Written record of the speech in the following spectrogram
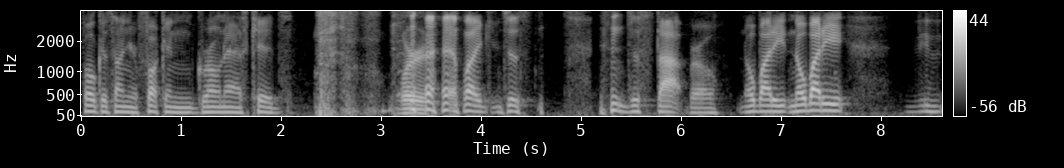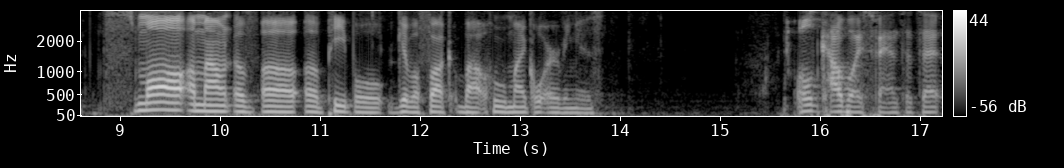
Focus on your fucking grown ass kids. Word. like just just stop, bro. Nobody nobody small amount of uh of people give a fuck about who Michael Irving is. Old Cowboys fans, that's it.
